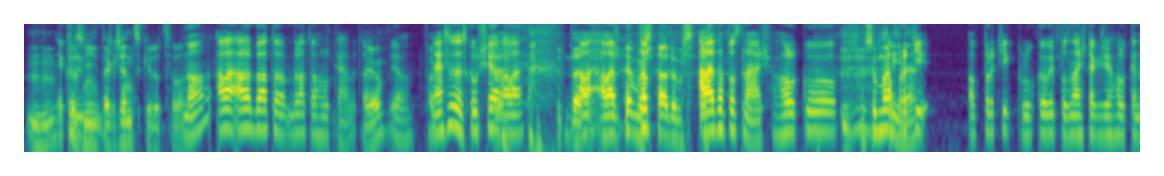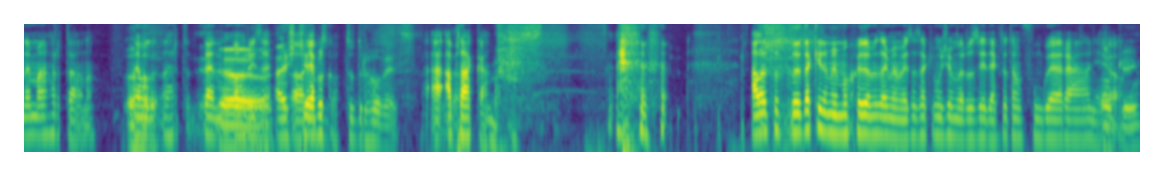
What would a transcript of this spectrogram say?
Mhm, Jako- to zní tak žensky docela. No, ale, ale byla to, byla to holka. To, Jo? jo. No, já jsem to neskoušel, ale, to, ale, ale, to to, dobře. ale to poznáš. Holku Jsou malý, ne? Oproti, klukovi poznáš tak, že holka nemá hrtán. Aha. Nebo hrt, ten Jo, ohryzek, A ještě eh, tu, jablko. tu druhou věc. A, a ptáka. Ale to, to je taky mimochodem zajímavé, to taky můžeme rozjet, jak to tam funguje reálně. Jo.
